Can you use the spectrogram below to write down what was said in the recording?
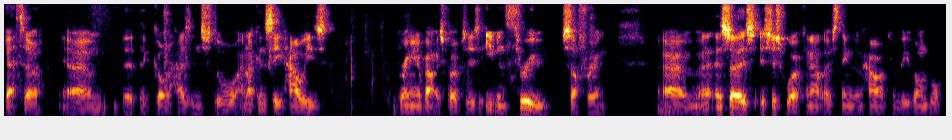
better um, that, that God has in store. And I can see how He's bringing about His purposes even through suffering. Um, and so it's, it's just working out those things and how I can be vulnerable.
